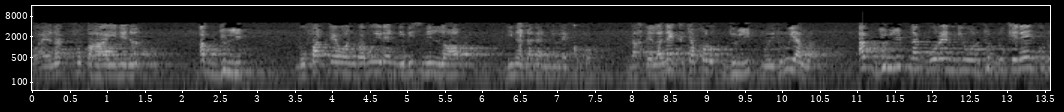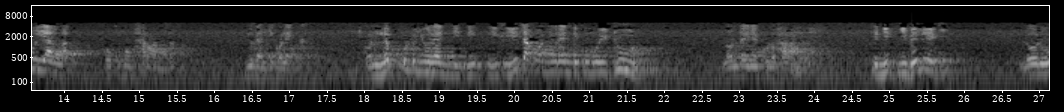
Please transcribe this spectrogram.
waaye nag fuqaha yi ne na ab jullit bu fàtte woon ba muy rendi bismillah dina dagan ñu lekk ko ndaxte la nekk ca xolub jullit mooy turu yàlla ab jullit nag bu rendi woon tudd keneen ku dul yàlla kooku moom xaraam na ñu dal di ko lekk kon lépp lu ñu rendi ni li taxoon ñu rendi ko mooy tuur loolu day nekk lu xaraam la te nit ñi ba léegi loolu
